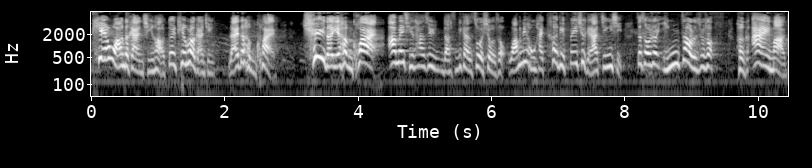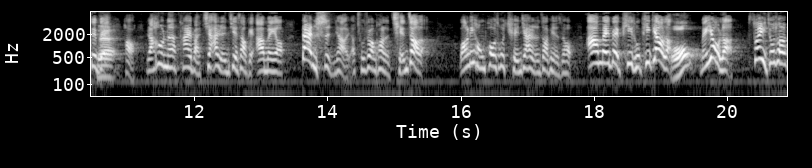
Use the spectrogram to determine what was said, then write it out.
天王的感情哈，对天后的感情来得很快，去的也很快。阿妹其实她去拉斯维加斯做秀的时候，王力宏还特地飞去给她惊喜，这时候就营造了就是说很爱嘛，对不对？对好，然后呢，他还把家人介绍给阿妹哦。但是你看要出状况了，前兆了。王力宏 PO 出全家人的照片的时候，阿妹被 P 图 P 掉了，哦，没有了，所以就说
